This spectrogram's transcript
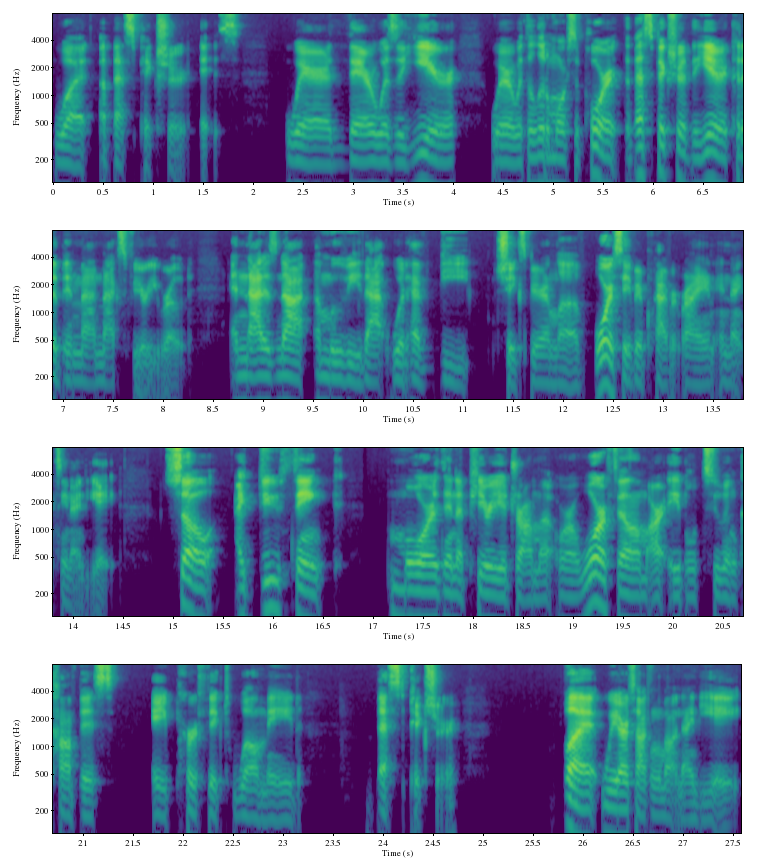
what a best picture is. Where there was a year where, with a little more support, the best picture of the year could have been Mad Max Fury Road. And that is not a movie that would have beat Shakespeare in Love or Saving Private Ryan in 1998. So I do think more than a period drama or a war film are able to encompass a perfect, well made best picture. But we are talking about 98.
